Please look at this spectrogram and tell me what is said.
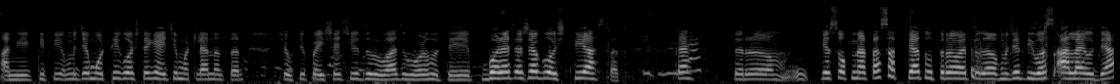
आणि किती म्हणजे मोठी गोष्ट घ्यायची म्हटल्यानंतर शेवटी पैशाची जुळवाजुळव होते. बऱ्याच अशा गोष्टी असतात. काय? तर ते स्वप्न आता सत्यात उतरवायचं म्हणजे दिवस आलाय उद्या.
